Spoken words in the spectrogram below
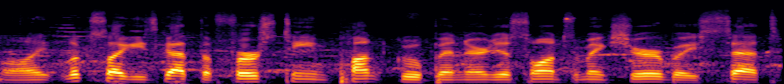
Well, it looks like he's got the first team punt group in there. Just wants to make sure everybody's set.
